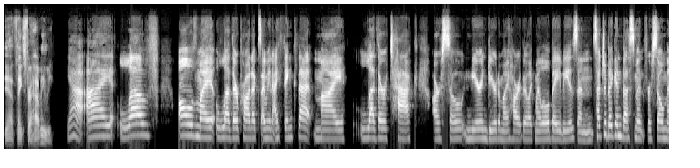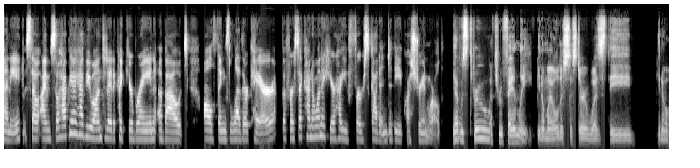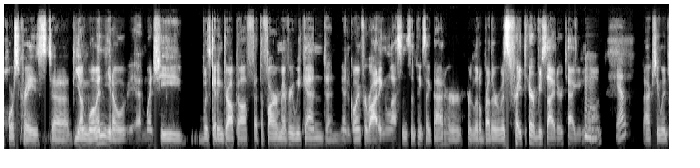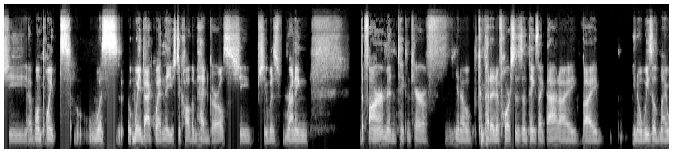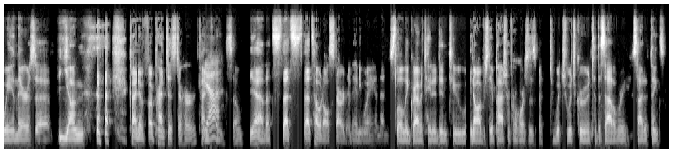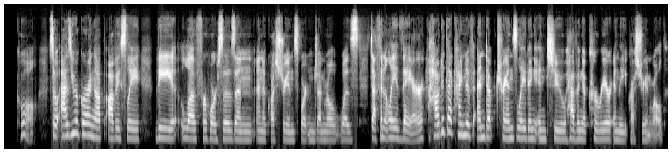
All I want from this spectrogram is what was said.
Yeah, thanks for having me. Yeah, I love all of my leather products. I mean, I think that my leather tack are so near and dear to my heart. They're like my little babies and such a big investment for so many. So I'm so happy I have you on today to pick your brain about all things leather care. But first, I kind of want to hear how you first got into the equestrian world. Yeah, it was through uh, through family. You know, my older sister was the you know horse crazed uh, young woman you know and when she was getting dropped off at the farm every weekend and, and going for riding lessons and things like that her her little brother was right there beside her tagging mm-hmm. along. Yep. Actually when she at one point was way back when they used to call them head girls. She she was running the farm and taking care of you know competitive horses and things like that. I i you know weaseled my way in there as a young kind of apprentice to her kind yeah. of thing so yeah that's that's that's how it all started anyway and then slowly gravitated into you know obviously a passion for horses but which which grew into the saddlery side of things Cool. So, as you were growing up, obviously the love for horses and, and equestrian sport in general was definitely there. How did that kind of end up translating into having a career in the equestrian world?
